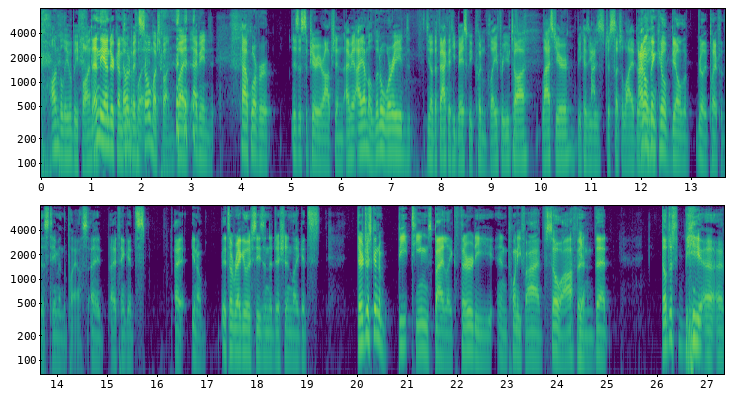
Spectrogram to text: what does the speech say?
unbelievably fun. then the under comes. That would have been play. so much fun. But I mean, Kyle Korver is a superior option. I mean, I am a little worried. You know, the fact that he basically couldn't play for Utah last year because he was just such a liability. I don't think he'll be able to really play for this team in the playoffs. I I think it's, I you know, it's a regular season edition. Like it's, they're just going to beat teams by like 30 and 25 so often yeah. that they'll just be a, a,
